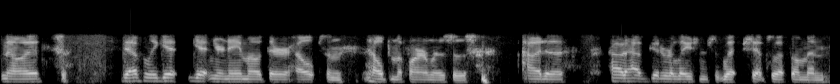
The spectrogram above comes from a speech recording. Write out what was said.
no it's definitely get getting your name out there helps and helping the farmers is how to how to have good relationships with them, and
